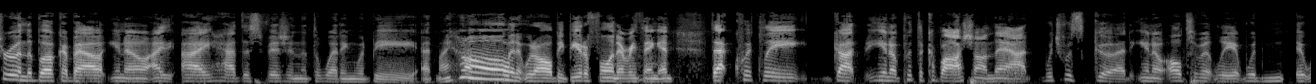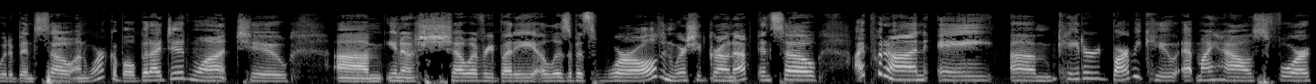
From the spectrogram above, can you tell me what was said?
through in the book about you know I I had this vision that the wedding would be at my home and it would all be beautiful and everything, and that quickly got you know put the kibosh on that, which was good. You know, ultimately it would it would have been so unworkable. But I did want to, um, you know, show everybody Elizabeth's world and where she'd grown up, and so I put on a um, catered barbecue at my house for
